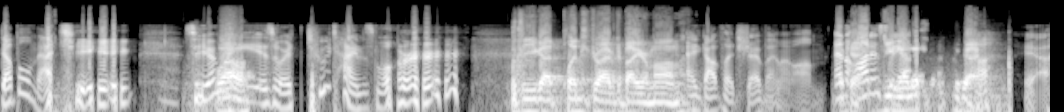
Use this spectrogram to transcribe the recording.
double matching. so your Wow. money is worth two times more. so you got pledge drived by your mom. I got pledge drive by my mom. And Okay. honestly, you know okay. huh? yeah.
